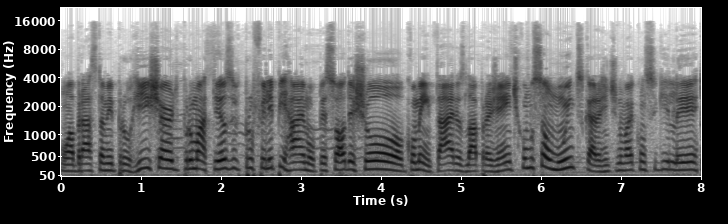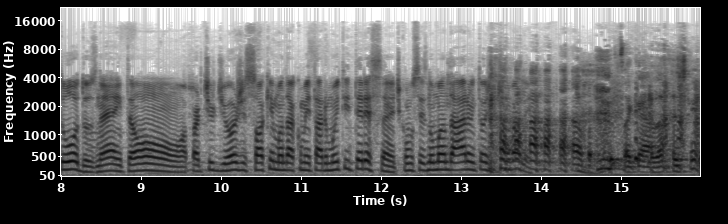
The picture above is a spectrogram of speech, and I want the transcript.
Um abraço também pro Richard, pro Matheus e pro Felipe Raimo. O pessoal deixou comentários lá pra gente. Como são muitos, cara, a gente não vai conseguir ler todos, né? Então, a partir de hoje, só quem mandar comentário muito interessante. Como vocês não mandaram, então a gente não vai ler. Sacanagem.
